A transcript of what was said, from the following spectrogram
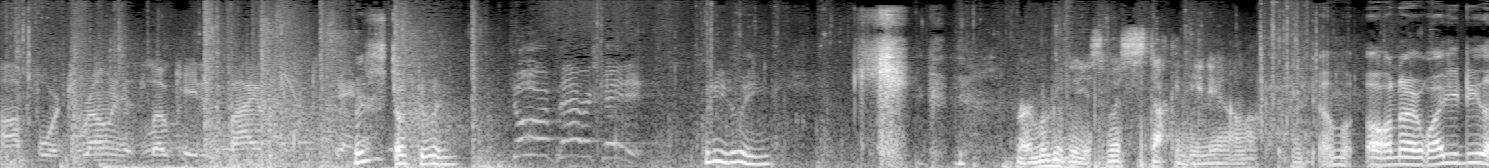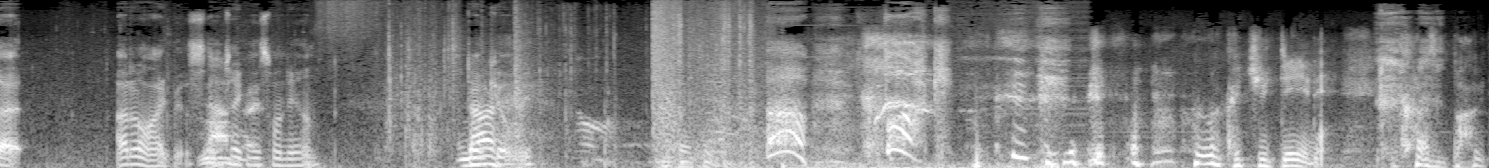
Op 4 drone has located the biohazard container. What is this dog doing? What are you doing? Bro, look at this. We're stuck in here now. Look. Like, oh no, why'd you do that? I don't like this. Nah, I'm taking bro. this one down. Don't kill me. Oh! Fuck! look what you did. You got us both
